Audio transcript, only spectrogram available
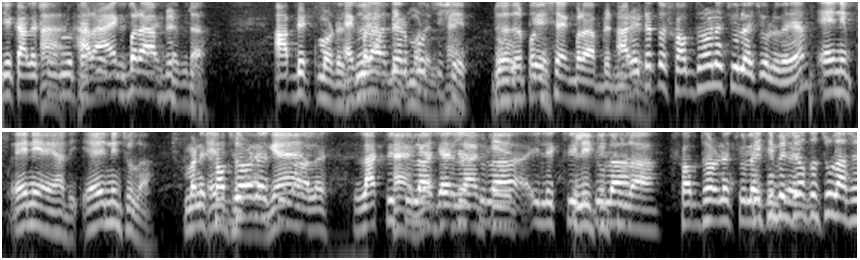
যে কালেকশনগুলো হ্যাঁ, আর একবার আপডেটটা আপডেট মডেল একবার দুই আপডেট হাজার মডেল পঁচিশের। দুই হাজার পঁচিশে একবার আপডেট আর এটা তো সব ধরনের চুলায় চলবে ভাইয়া? এনি এনি হাড়ি এনি চুলা। মানে সব ধরনের চুলা লাকড়ি হ্যাঁ, চুলা গ্যাসের চুলা ইলেকট্রিক চুলা। সব ধরনের চুলা পৃথিবীর যত চুলা আছে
